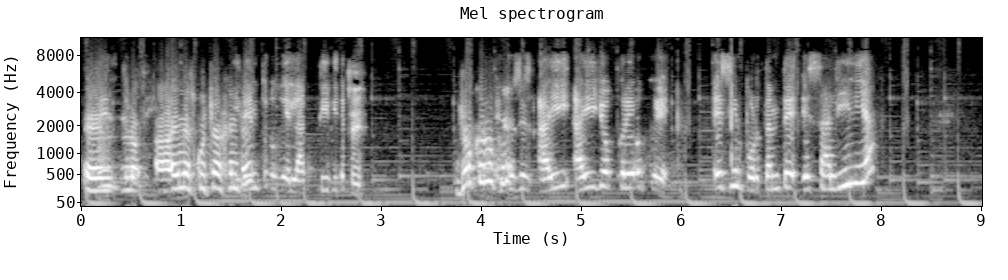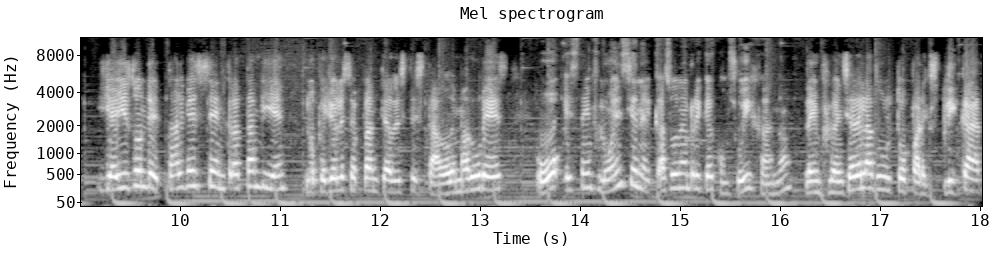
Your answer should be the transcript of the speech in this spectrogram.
el- lo- ahí me escuchan, gente. dentro de la actividad. Sí. Yo creo que Entonces ahí, ahí yo creo que es importante esa línea y ahí es donde tal vez entra también lo que yo les he planteado, este estado de madurez o esta influencia en el caso de Enrique con su hija, ¿no? La influencia del adulto para explicar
